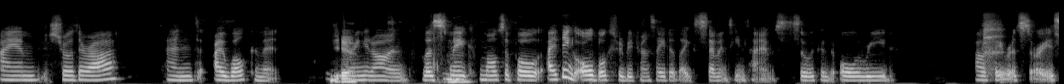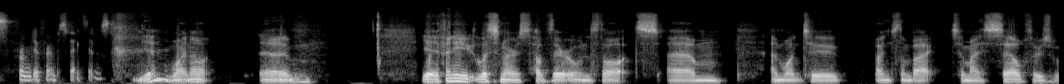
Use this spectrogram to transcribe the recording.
I am sure there are, and I welcome it. Yeah. Bring it on. Let's mm make multiple. I think all books should be translated like 17 times so we could all read our favorite stories from different perspectives. yeah, why not? Um, yeah, if any listeners have their own thoughts um, and want to bounce them back to myself, there's a,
